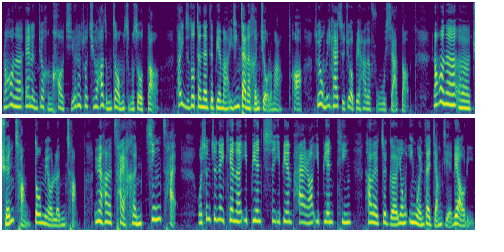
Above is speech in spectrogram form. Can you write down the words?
然后呢，Alan 就很好奇，Alan 说：“奇怪，他怎么知道我们什么时候到？”他一直都站在这边吗？已经站了很久了吗？好，所以我们一开始就有被他的服务吓到。然后呢，呃，全场都没有冷场，因为他的菜很精彩。我甚至那天呢，一边吃一边拍，然后一边听他的这个用英文在讲解料理，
